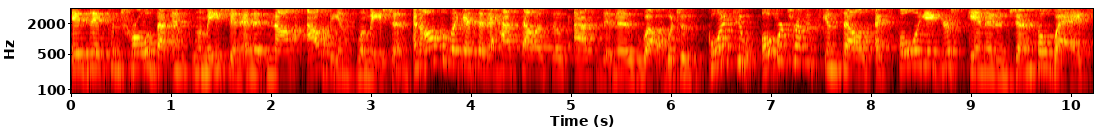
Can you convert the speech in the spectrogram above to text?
is it controls that inflammation and it knocks out the inflammation. And also, like I said, it has salicylic acid in it as well, which is going to overturn the skin cells, exfoliate your skin in a gentle way,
